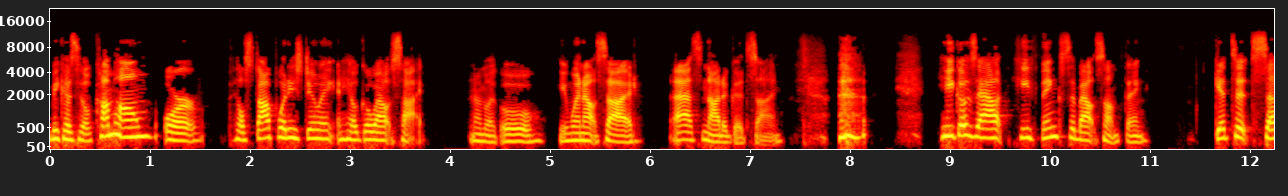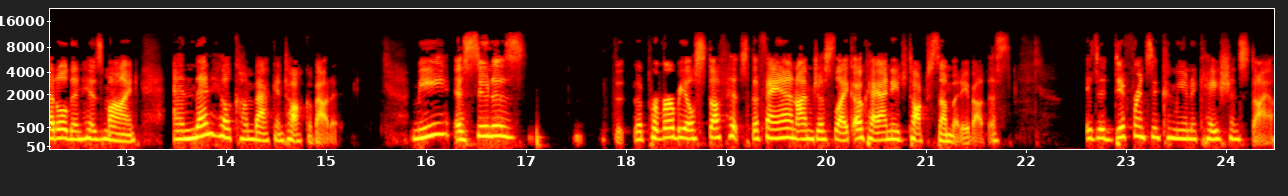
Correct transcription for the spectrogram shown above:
because he'll come home or he'll stop what he's doing and he'll go outside. And I'm like, oh, he went outside. That's not a good sign. he goes out, he thinks about something, gets it settled in his mind, and then he'll come back and talk about it. Me, as soon as the, the proverbial stuff hits the fan, I'm just like, okay, I need to talk to somebody about this. It's a difference in communication style.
